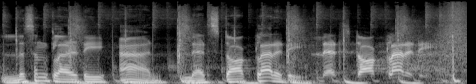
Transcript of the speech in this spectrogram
listen clarity, and let's talk clarity. Let's talk clarity.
